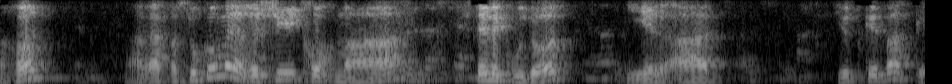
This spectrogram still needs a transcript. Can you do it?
נכון? הרי הפסוק אומר, ראשית חוכמה, שתי נקודות, יראת י' כו'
